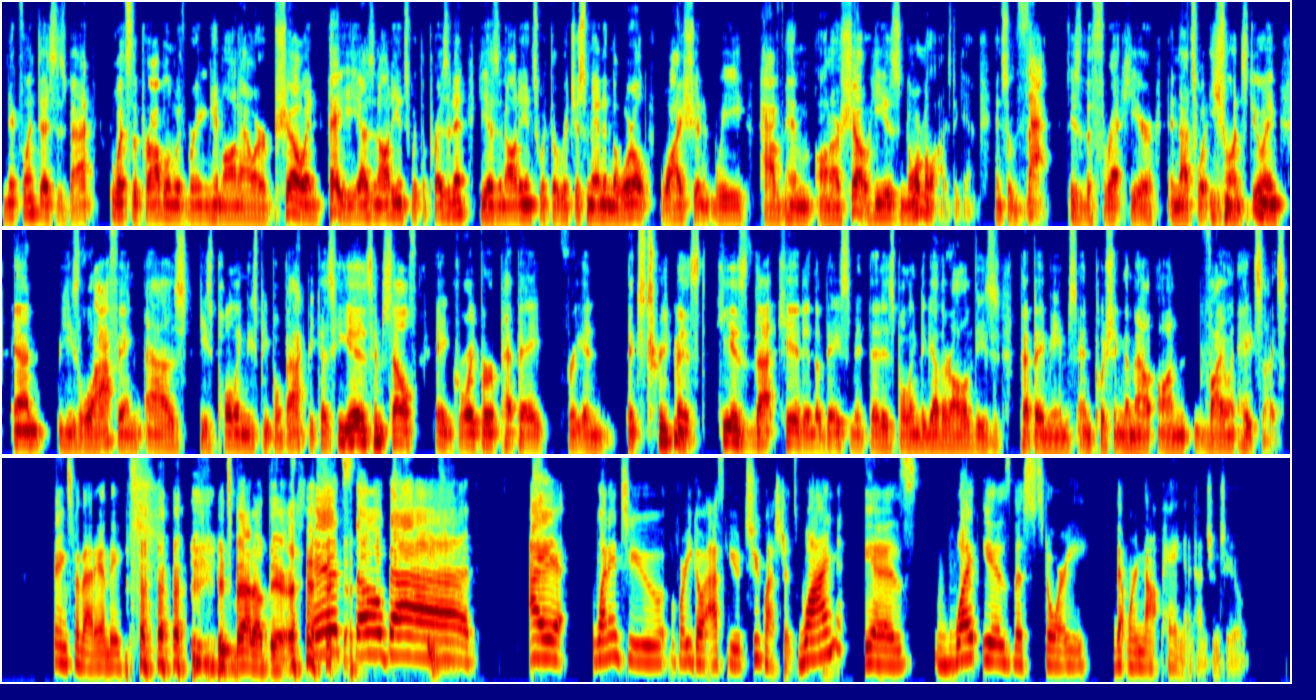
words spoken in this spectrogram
Nick Fuentes is back. What's the problem with bringing him on our show? And hey, he has an audience with the president. He has an audience with the richest man in the world. Why shouldn't we have him on our show? He is normalized again. And so that is the threat here. And that's what Elon's doing. And he's laughing as he's pulling these people back because he is himself a Groyper Pepe friggin' extremist. He is that kid in the basement that is pulling together all of these Pepe memes and pushing them out on violent hate sites. Thanks for that, Andy. it's bad out there. it's so bad. I wanted to, before you go, ask you two questions. One, is what is the story that we're not paying attention to?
